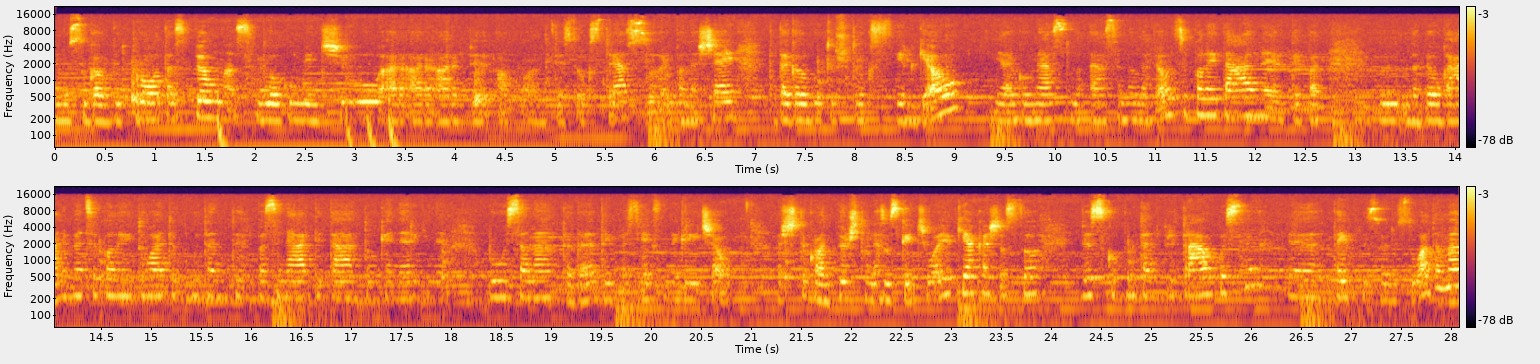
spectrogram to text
mūsų galbūt protas pilnas blogų minčių ar, ar, ar, ar tiesiog stresų ir panašiai, tada galbūt užtruks ilgiau, jeigu mes esame labiau atsipalaidavę ir taip pat labiau galime atsipalaiduoti, būtent pasinerti tą tokią energinę būseną, tada tai pasieksime greičiau. Aš iš tikrųjų ant pirštų nesuskaičiuoju, kiek aš esu visko būtent pritraukusi, e, taip vizualizuodama,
